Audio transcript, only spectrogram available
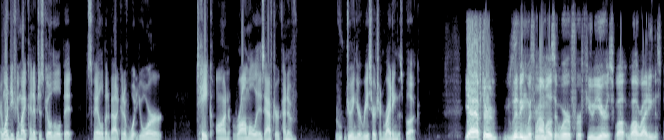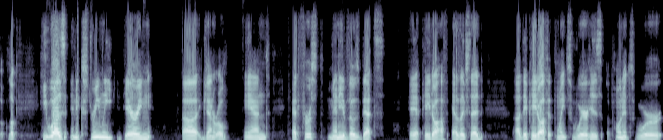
I wonder if you might kind of just go a little bit, say a little bit about kind of what your take on Rommel is after kind of doing your research and writing this book. Yeah, after living with Rommel, as it were, for a few years while while writing this book. Look, he was an extremely daring uh, general, and at first, many of those bets uh, paid off. As I've said, uh, they paid off at points where his opponents were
